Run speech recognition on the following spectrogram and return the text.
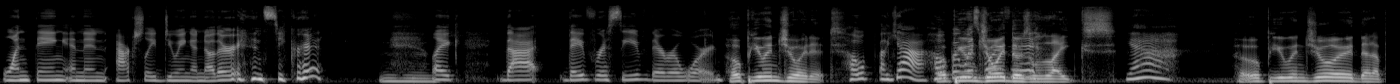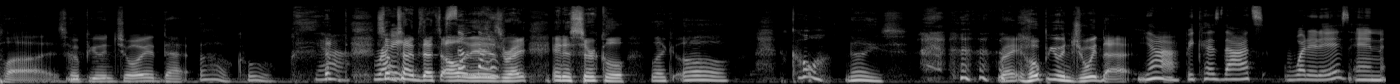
one thing and then actually doing another in secret Mm-hmm. Like that they've received their reward. Hope you enjoyed it. Hope, uh, yeah. Hope, hope you enjoyed those it. likes. Yeah. Hope you enjoyed that applause. Mm-hmm. Hope you mm-hmm. enjoyed that. Oh, cool. Yeah. right. Sometimes that's all Sometimes. it is, right? In a circle, like, oh, cool. Nice. right? Hope you enjoyed that. Yeah, because that's what it is. And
